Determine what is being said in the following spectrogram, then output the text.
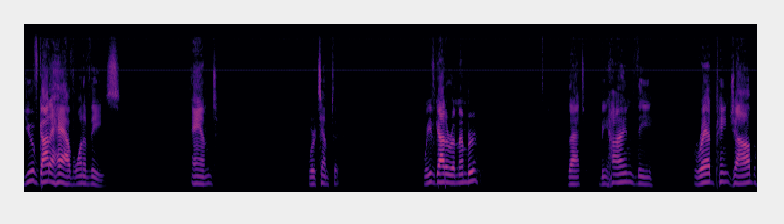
You've got to have one of these. And we're tempted. We've got to remember that behind the red paint job,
